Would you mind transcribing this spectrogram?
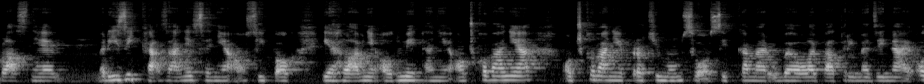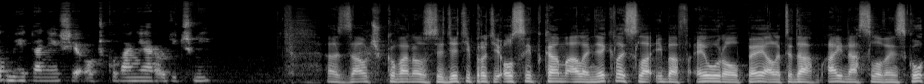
vlastne rizika zanesenia osýpok je hlavne odmietanie očkovania. Očkovanie proti mumsu, osýpkam a rubeole patrí medzi najodmietanejšie očkovania rodičmi. Zaočkovanosť detí proti osýpkam ale neklesla iba v Európe, ale teda aj na Slovensku.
